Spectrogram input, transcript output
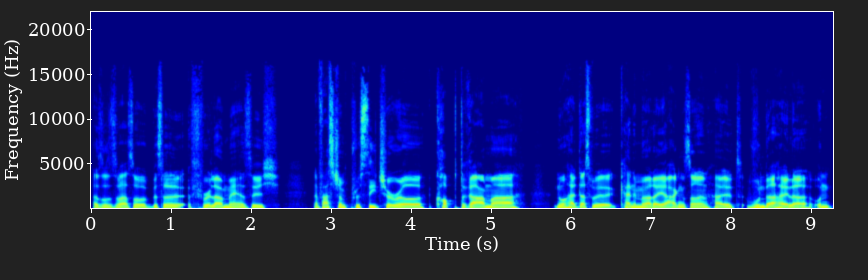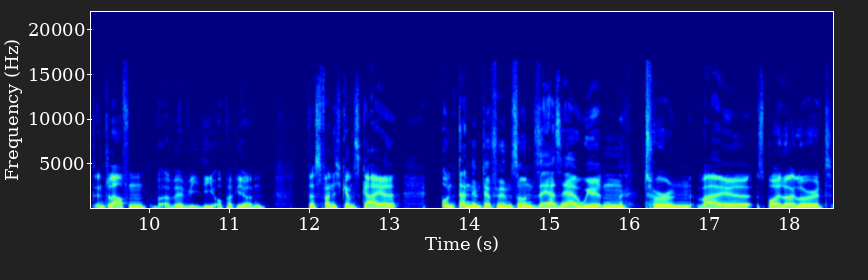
Also es war so ein bisschen Thriller-mäßig, fast schon Procedural, Cop-Drama, nur halt, dass wir keine Mörder jagen, sondern halt Wunderheiler und entlarven, wie die operieren. Das fand ich ganz geil. Und dann nimmt der Film so einen sehr, sehr weirden Turn, weil, Spoiler Alert,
